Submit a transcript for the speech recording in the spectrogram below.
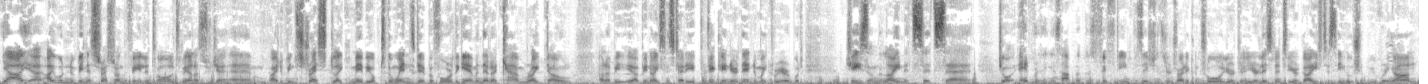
Yeah, I, I wouldn't have been as stressed on the field at all, to be honest with you. Um, I'd have been stressed like maybe up to the Wednesday before the game, and then I'd calm right down and I'd be I'd be nice and steady, particularly near the end of my career. But geez, on the line, it's it's uh, Joe, everything is happening. There's 15 positions you're trying to control. You're you're listening to your guys to see who should we bring on,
